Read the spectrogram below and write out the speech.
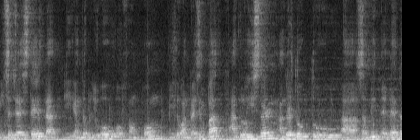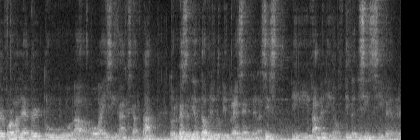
we suggested that the MWO of Hong Kong be the one present, but Anglo-Eastern undertook to uh, submit a letter, formal letter to uh, OIC Hans Kaptak to request the DMW to be present and assist the family of the deceased seafarer.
